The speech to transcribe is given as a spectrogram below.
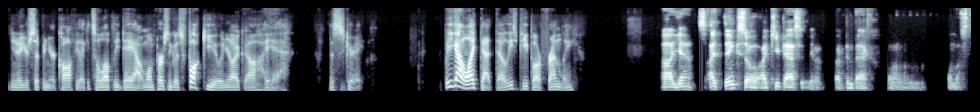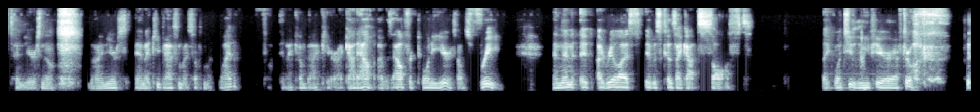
you know, you're sipping your coffee, like it's a lovely day out, and one person goes, fuck you. And you're like, oh, yeah, this is great. But you got to like that, though. At least people are friendly. Uh yeah, I think so. I keep asking, you know, I've been back um almost 10 years now, nine years, and I keep asking myself, like, why the fuck did I come back here? I got out. I was out for 20 years. I was free. And then it, I realized it was because I got soft. Like once you leave here after a while,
